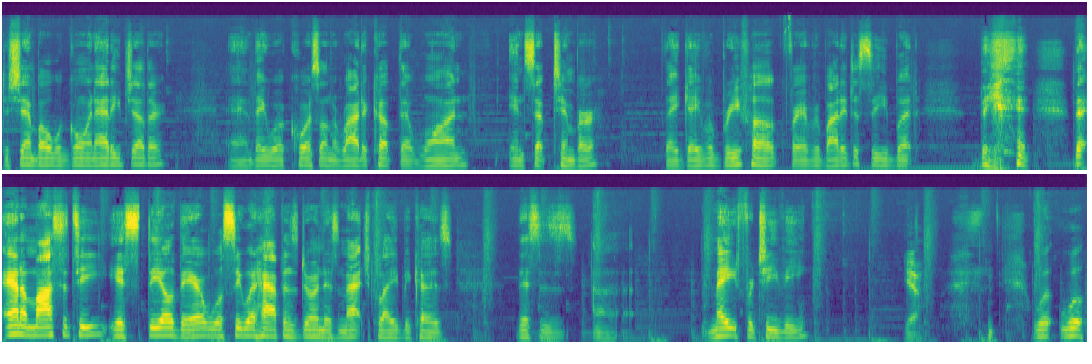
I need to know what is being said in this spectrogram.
DeChambeau were going at each other, and they were, of course, on the Ryder Cup that won in September. They gave a brief hug for everybody to see, but the the animosity is still there. We'll see what happens during this match play because this is uh, made for TV. Yeah. We'll we'll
